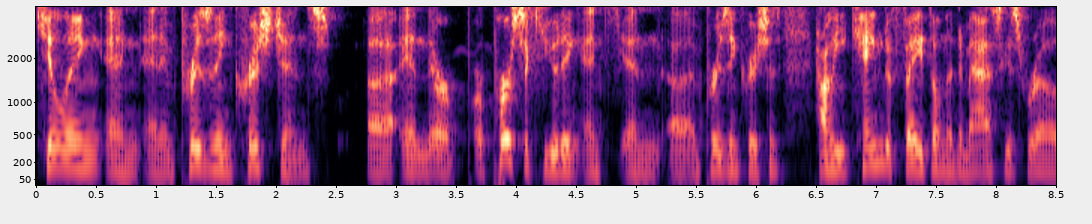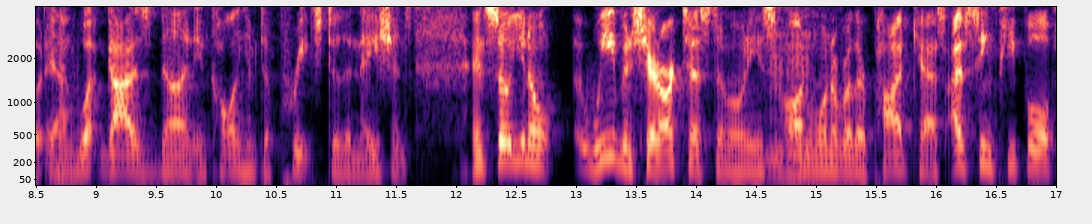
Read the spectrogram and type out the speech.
killing and and imprisoning Christians uh, and they're or persecuting and and uh, imprisoning Christians. How he came to faith on the Damascus Road, Yeah. and what God has done in calling him to preach to the nations. And so, you know, we even shared our testimonies Mm-hmm. on one of our other podcasts. I've seen people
